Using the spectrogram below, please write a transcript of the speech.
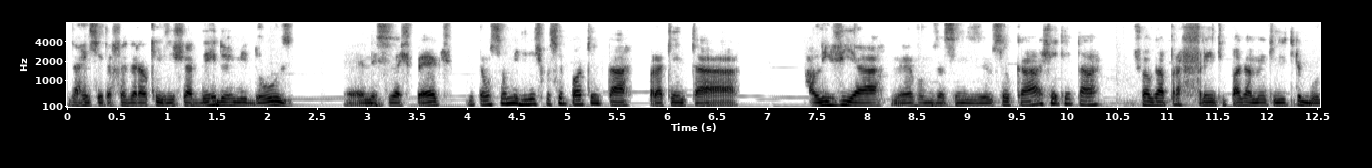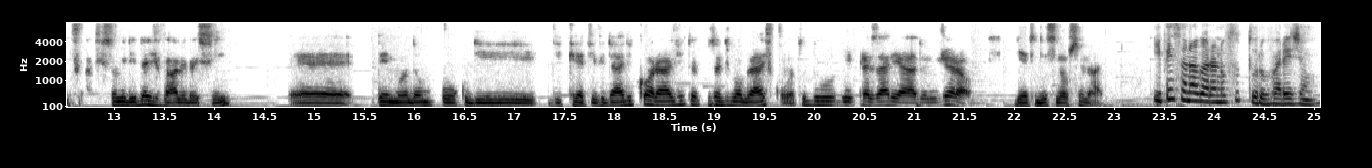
da Receita Federal que existe já desde 2012 é, nesses aspectos. Então, são medidas que você pode tentar para tentar aliviar, né, vamos assim dizer, o seu caixa e tentar jogar para frente o pagamento de tributos. Acho que são medidas válidas, sim. É, demanda um pouco de, de criatividade e coragem, tanto dos advogados quanto do, do empresariado no geral, diante desse novo cenário. E pensando agora no futuro, Varejão,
